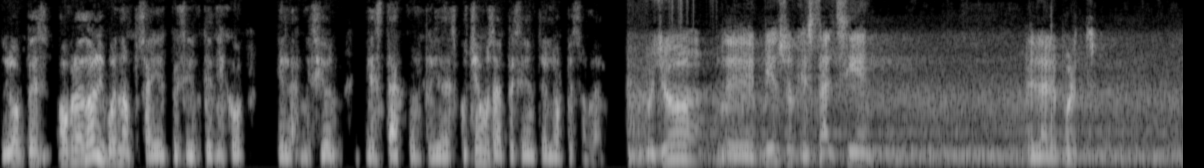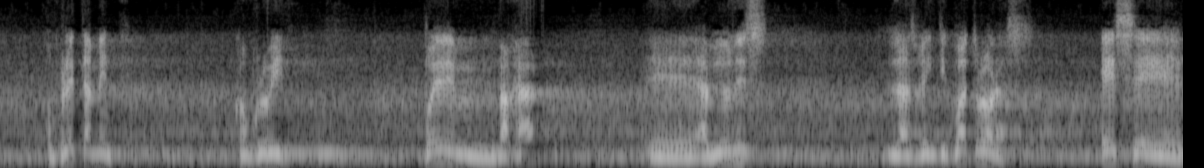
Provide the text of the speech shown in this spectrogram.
López Obrador y bueno, pues ahí el presidente dijo que la misión está cumplida. Escuchemos al presidente López Obrador. Pues yo eh, pienso que está al 100 el aeropuerto, completamente concluido. Pueden bajar eh, aviones las 24 horas es eh,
